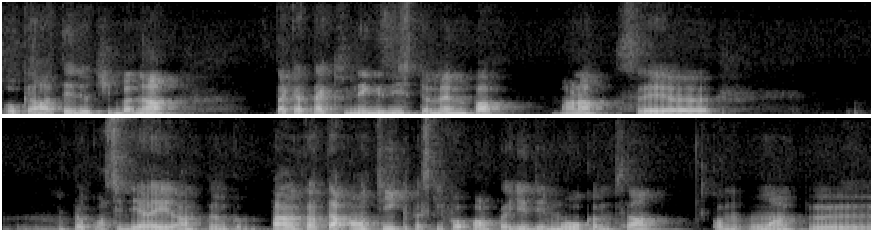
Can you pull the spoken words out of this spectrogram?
au karaté de Chibana, Takata qui n'existe même pas. Voilà, c'est euh, on peut considérer un peu pas un kata antique parce qu'il ne faut pas employer des mots comme ça, comme ont un peu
